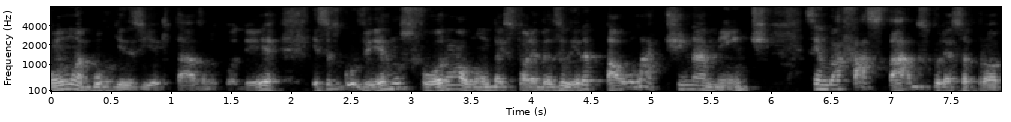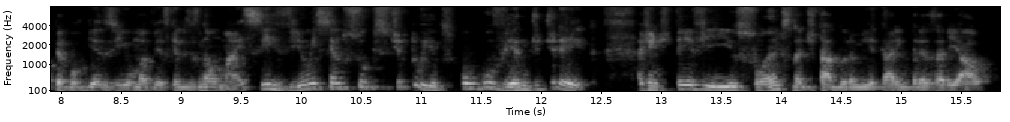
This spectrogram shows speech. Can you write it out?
com a burguesia que estava no poder, esses governos foram, ao longo da história brasileira, paulatinamente sendo afastados por essa própria burguesia, uma vez que eles não mais serviam, e sendo substituídos por governo de direita. A gente teve isso antes da ditadura militar empresarial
